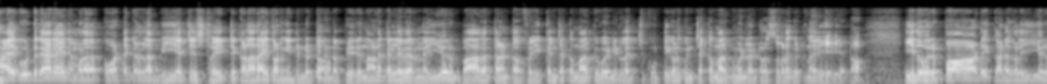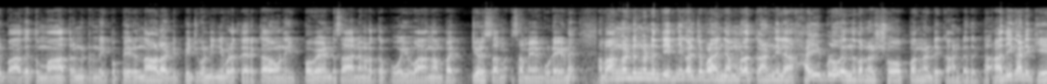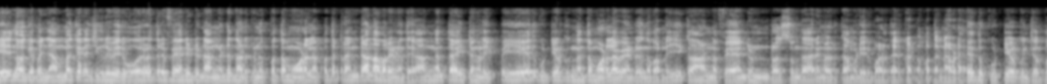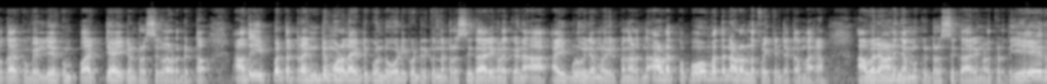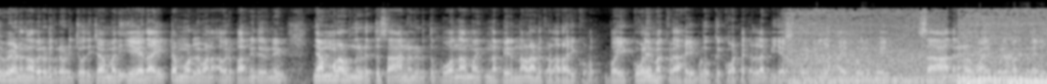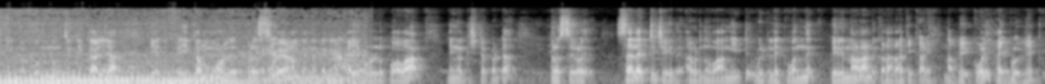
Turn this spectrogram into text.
Hi കൂട്ടുകാരെ നമ്മൾ കോട്ടയ്ക്കുള്ള B H straight കളറായി തുടങ്ങിയിട്ടുണ്ട് കേട്ടോ പെരുന്നാളൊക്കെ വരണേ? ഈ ഒരു ഭാഗത്താണ് കേട്ടോ ഫ്രീക്കൻ ചെക്കന്മാർക്ക് വേണ്ടിയുള്ള കുട്ടികൾക്കും ചെക്കന്മാർക്കും വേണ്ടിയുള്ള ഡ്രസ്സുകളൊക്കെ കിട്ടുന്ന ഒരു ഏരിയ കേട്ടോ ഇത് ഒരുപാട് കടകൾ ഈ ഒരു ഭാഗത്ത് മാത്രം കിട്ടുന്നുണ്ട്. ഇപ്പോൾ പെരുന്നാൾ അടുപ്പിച്ചുകൊണ്ട് ഇനി ഇവിടെ തിരക്കാവാണ്. ഇപ്പോൾ വേണ്ട സാധനങ്ങളൊക്കെ പോയി വാങ്ങാൻ പറ്റിയൊരു സമ സമയം കൂടെയാണ്. അപ്പോൾ അങ്ങോട്ടും ഇങ്ങോട്ടും തിരിഞ്ഞു കളിച്ചപ്പോഴാണ് നമ്മളെ കണ്ണിൽ ഹൈ ബ്ലൂ എന്ന് പറഞ്ഞ ഷോപ്പ് അങ്ങോട്ട് കണ്ടത് കേട്ടോ ആദ്യം കണ്ട് കയറി നോക്കിയപ്പോൾ ഞമ്മക്കനെ ചീറി വരും. ഓരോരുത്തർ ഫാൻ ഇട്ടിട്ട് അങ്ങോട്ട് നടക്കണം. ഇപ്പോഴത്തെ മോഡലാണ് ഇപ്പോഴത്തെ ട്രെൻഡാന്നാണ് പറയുന്നത് അങ്ങനത്തെ ഐറ്റങ്ങൾ ഇപ്പോൾ ഏത് കുട്ടികൾക്കും ഇങ്ങനത്തെ മോഡലാണ് വേണ്ടതെന്ന് പറഞ്ഞു ഈ കാണുന്ന ഫാന്റും ഡ്രസ്സും കാര്യങ്ങൾ എടുക്കാൻ വേണ്ടി ഒരുപാട് തിരക്കാട്ടോ അപ്പോൾ തന്നെ അവിടെ. ഏത് കുട്ടികൾക്കും ചെറുപ്പക്കാർക്കും വലിയവർക്കും പറ്റിയ ഐറ്റം ഡ്രസ്സുകൾ അവിടെ ഉണ്ട് അത് ഇപ്പോഴത്തെ ട്രെൻഡ് മോഡലായിട്ട് കൊണ്ട് ഓടിക്കൊണ്ടിരിക്കുന്ന ഡ്രസ്സ് കാര്യങ്ങളൊക്കെയാണ് ഐ ബ്ലൂവിൽ നമ്മൾ വിൽപ്പന നടത്തുന്നത്. അവിടെ പോകുമ്പോൾ തന്നെ അവിടെ ഉള്ള ഫ്രീക്കൻ ചെക്കന്മാരാണ് അവരാണ് നമുക്ക് ഡ്രസ്സ് കാര്യങ്ങളൊക്കെ എടുത്ത്. ഏത് വേണമെങ്കിൽ അവരോട് അവരോട് ചോദിച്ചാൽ മതി. ഏത് ഐറ്റം മോഡൽ വേണം അവർ പറഞ്ഞു തരുകയും നമ്മൾ അവിടെ നിന്ന് എടുത്ത് സാധനം എടുത്ത് പോന്നാൽ എന്ന പെരുന്നാളാണ് കളറായിക്കോളും അപ്പോൾ ഇക്കോളി മക്കളെ ഹൈ ബ്ലൂക്ക് കോട്ടക്കലിലെ ബി എസ് സ്ട്രീറ്റിലുള്ള ഹൈ ബ്ലോയിൽ പോയി സാധനങ്ങൾ വാങ്ങിക്കോളി മക്കളെ. നിങ്ങൾക്കൊന്നും ചിന്തിക്കാനില്ല. ഏത് ഫ്രീക്കം മോളിൽ ഡ്രസ്സ് വേണം എന്നുണ്ടെങ്കിലും ഹൈ ബ്ലൂവിൽ പോവാം. നിങ്ങൾക്ക് ഇഷ്ടപ്പെട്ട ഡ്രസ്സുകൾ സെലക്ട് ചെയ്ത് അവിടുന്ന് വാങ്ങിയിട്ട് വീട്ടിലേക്ക് വന്ന് പെരുന്നാളാണ്ട് കളറാക്കി കളി. എന്നാൽ പോയിക്കോളി ഹൈ ബ്ലൂവിലേക്ക്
